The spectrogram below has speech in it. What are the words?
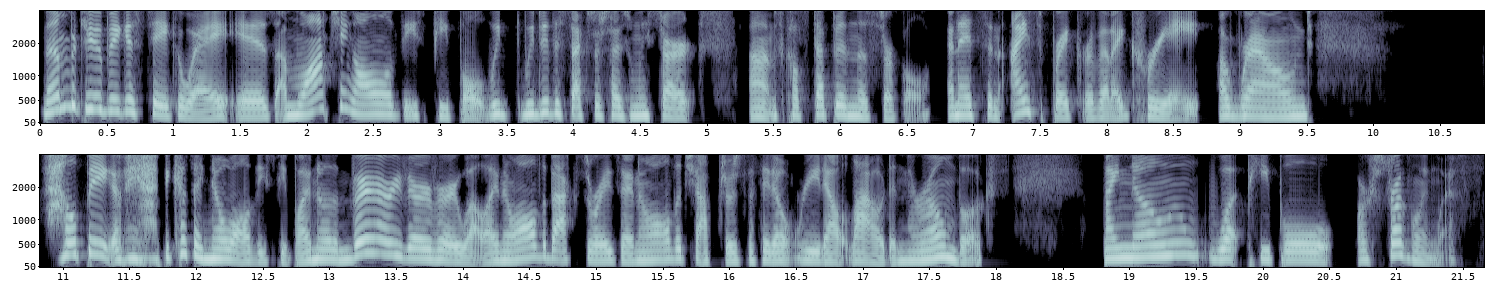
Number two biggest takeaway is I'm watching all of these people. We we do this exercise when we start. Um, it's called Step in the Circle, and it's an icebreaker that I create around helping I mean, because I know all these people. I know them very, very, very well. I know all the backstories. I know all the chapters that they don't read out loud in their own books. I know what people are struggling with.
